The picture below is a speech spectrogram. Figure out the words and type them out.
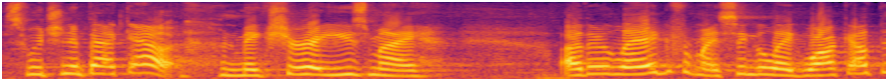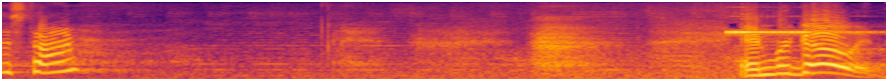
switching it back out and make sure I use my other leg for my single leg walkout this time. And we're going.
